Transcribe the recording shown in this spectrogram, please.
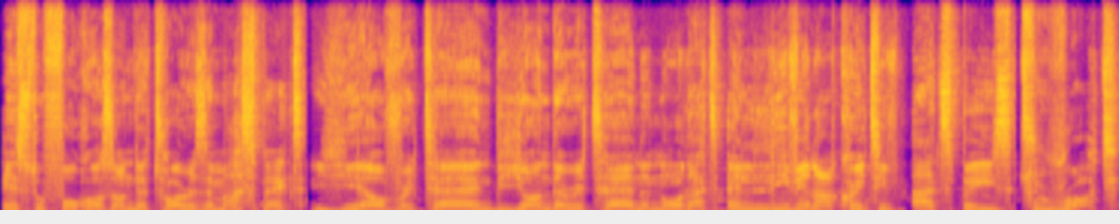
is to focus on the tourism aspect, year of return, beyond the return, and all that, and leaving our creative art space to rot.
